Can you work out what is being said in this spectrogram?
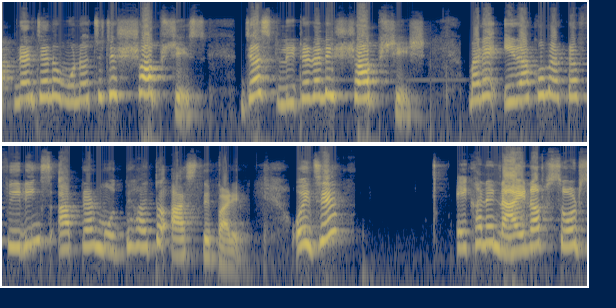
আপনার যেন মনে হচ্ছে যে সব শেষ জাস্ট লিটারালি সব শেষ। মানে এরকম একটা ফিলিংস আপনার মধ্যে হয়তো আসতে পারে। ওই যে এখানে নাইন অফ সোর্স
